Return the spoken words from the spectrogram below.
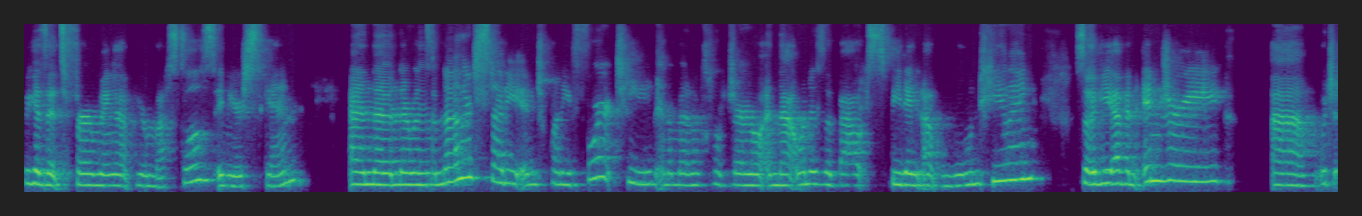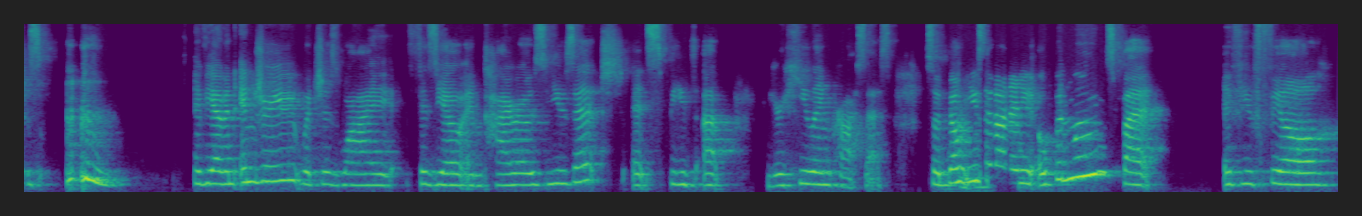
because it's firming up your muscles in your skin. And then there was another study in 2014 in a medical journal, and that one is about speeding up wound healing. So if you have an injury, um, which is if you have an injury, which is why physio and chiros use it, it speeds up your healing process. So don't use mm-hmm. it on any open wounds, but if you feel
